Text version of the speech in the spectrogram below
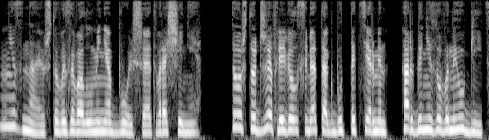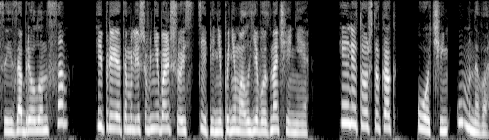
Не знаю, что вызывало у меня большее отвращение. То, что Джеффри вел себя так, будто термин «организованный убийца» изобрел он сам, и при этом лишь в небольшой степени понимал его значение, или то, что как «очень умного»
